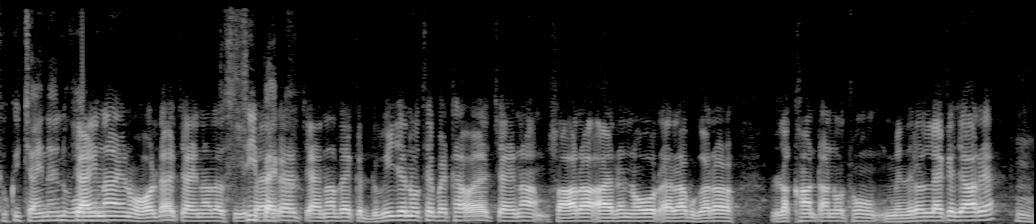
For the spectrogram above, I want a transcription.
ਕਿਉਂਕਿ ਚਾਈਨਾ ਇਨਵੋਲਵ ਚਾਈਨਾ ਇਨਵੋਲਡ ਹੈ ਚਾਈਨਾ ਦਾ ਸੀ ਪੈਕ ਹੈ ਚਾਈਨਾ ਦਾ ਇੱਕ ਡਿਵੀਜ਼ਨ ਉੱਥੇ ਬੈਠਾ ਹੋਇਆ ਹੈ ਚਾਈਨਾ ਸਾਰਾ ਆਇਰਨ ਔਰ ਐਰਾ ਵਗੈਰਾ ਲੱਖਾਂ ਟਨ ਉਥੋਂ ਮਿਨਰਲ ਲੈ ਕੇ ਜਾ ਰਿਹਾ ਹੂੰ।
